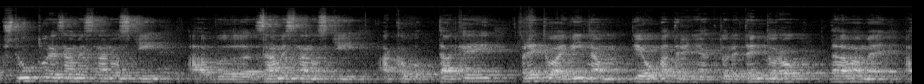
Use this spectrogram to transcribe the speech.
štruktúre zamestnanosti a v zamestnanosti ako takej. Preto aj vítam tie opatrenia, ktoré tento rok dávame a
